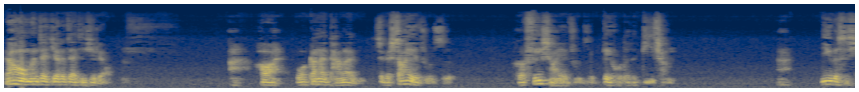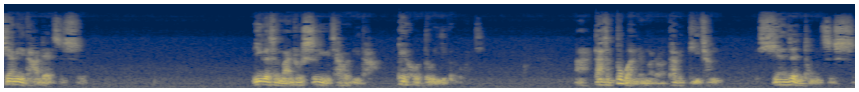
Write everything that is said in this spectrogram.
然后我们再接着再继续聊。啊，好啊，我刚才谈了这个商业组织和非商业组织背后它的底层。啊，一个是先利他再自私，一个是满足私欲才会利他，背后都一个逻辑。啊，但是不管怎么着，它的底层先认同自私。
